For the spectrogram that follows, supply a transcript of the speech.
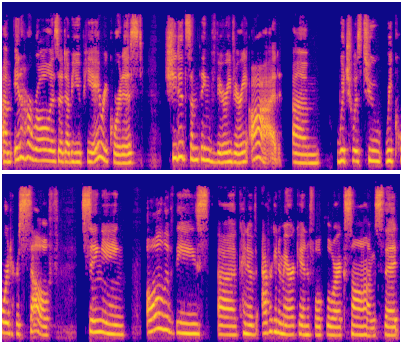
um, in her role as a WPA recordist, she did something very, very odd, um, which was to record herself singing all of these uh, kind of African American folkloric songs that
